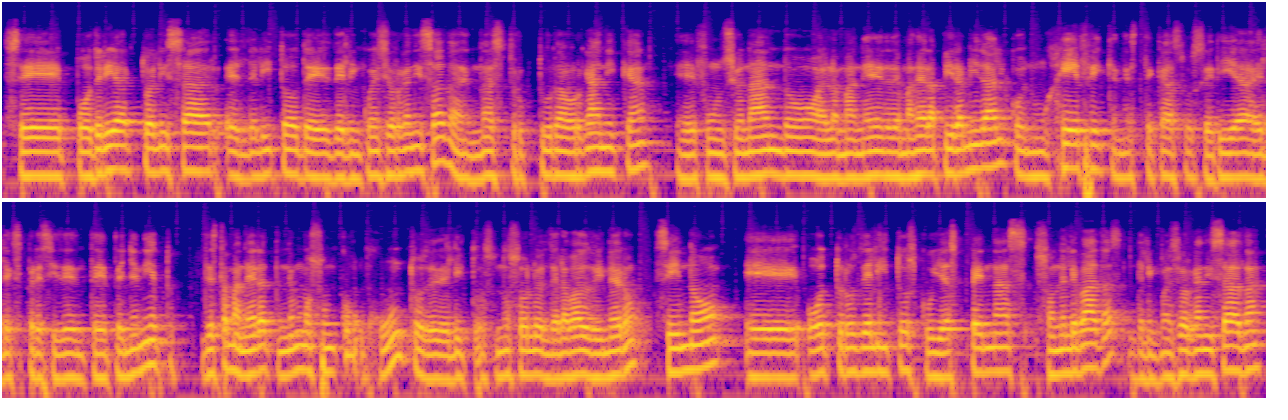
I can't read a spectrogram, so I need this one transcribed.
se podría actualizar el delito de delincuencia organizada en una estructura orgánica eh, funcionando a la manera, de manera piramidal con un jefe, que en este caso sería el expresidente Peña Nieto. De esta manera tenemos un conjunto de delitos, no solo el de lavado de dinero, sino eh, otros delitos cuyas penas son elevadas, delincuencia organizada,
